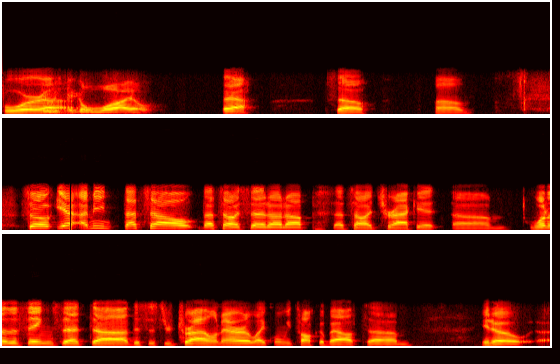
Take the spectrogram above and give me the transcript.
for it would uh, take a while. yeah. So, um, so yeah, I mean that's how that's how I set it up. That's how I track it. Um, one of the things that uh, this is through trial and error. Like when we talk about, um, you know, uh,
